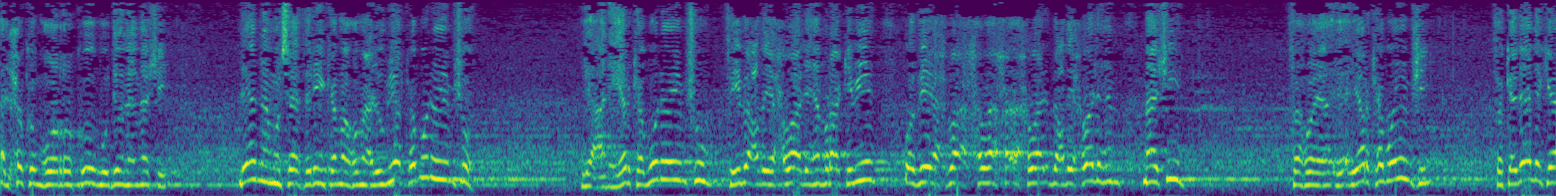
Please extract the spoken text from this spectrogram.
الحكم هو الركوب دون المشي. لأن المسافرين كما هو معلوم يركبون ويمشون. يعني يركبون ويمشون في بعض أحوالهم راكبين وفي أحوال بعض أحوالهم ماشيين. فهو يركب ويمشي. فكذلك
